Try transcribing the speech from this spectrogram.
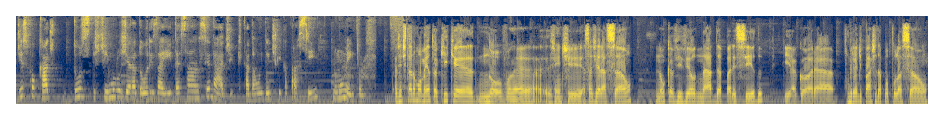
desfocar de, dos estímulos geradores aí dessa ansiedade que cada um identifica para si no momento. A gente está no momento aqui que é novo, né? A gente, essa geração nunca viveu nada parecido e agora grande parte da população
